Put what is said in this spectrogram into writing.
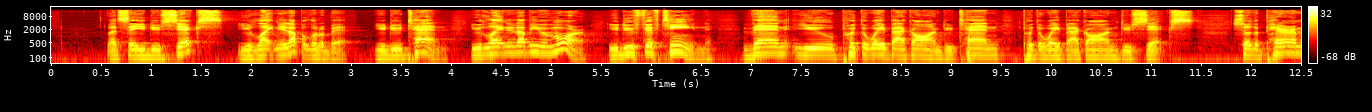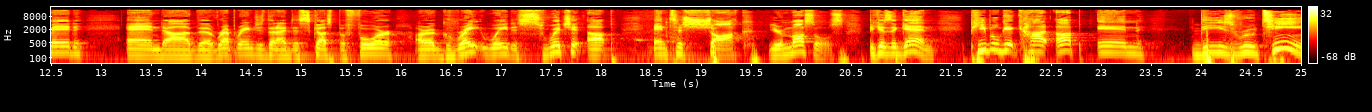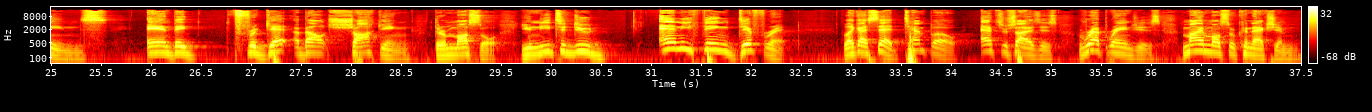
Let's say you do six, you lighten it up a little bit. You do 10. You lighten it up even more. You do 15. Then you put the weight back on, do 10, put the weight back on, do 6. So the pyramid and uh, the rep ranges that I discussed before are a great way to switch it up and to shock your muscles. Because again, people get caught up in these routines and they forget about shocking their muscle. You need to do anything different. Like I said, tempo, exercises, rep ranges, mind muscle connection,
